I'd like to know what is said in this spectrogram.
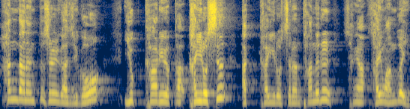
한다는 뜻을 가지고 유카이로스 아카이로스라는 단어를 사용한 거예요.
